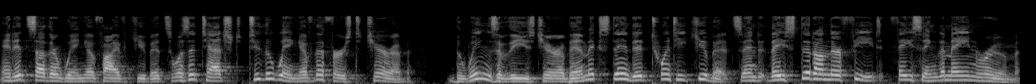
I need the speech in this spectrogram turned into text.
and its other wing of five cubits was attached to the wing of the first cherub. The wings of these cherubim extended twenty cubits, and they stood on their feet facing the main room.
